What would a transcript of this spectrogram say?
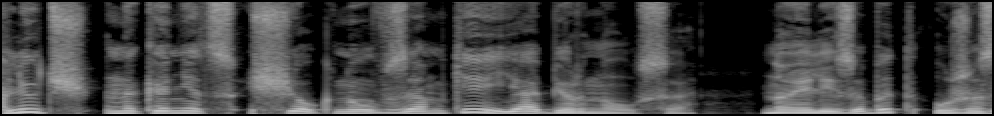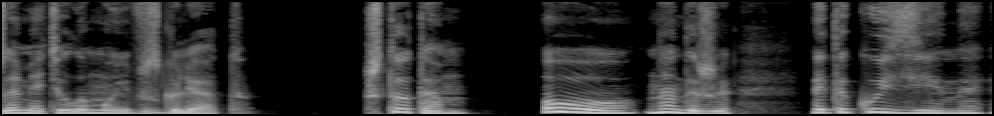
Ключ, наконец, щелкнул в замке, и я обернулся — но Элизабет уже заметила мой взгляд. «Что там? О, надо же, это кузины».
